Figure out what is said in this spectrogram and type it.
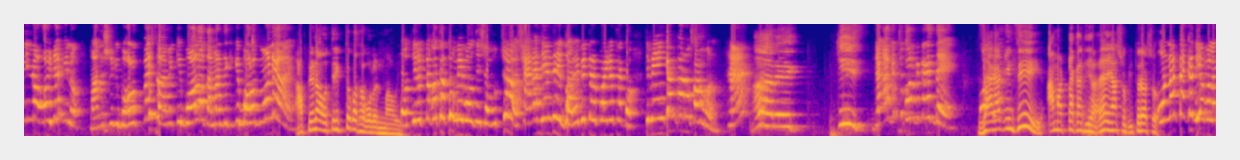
কিনো ওইটা কিনো মানুষের কি বলদ পাইছো? আমি কি বলদ? আমার দেখে কি বলদ মনে হয়? আপনি না অতিরিক্ত কথা বলেন মা ওই। অতিরিক্ত কথা তুমি বলতিছো বুঝছ? সারাদিন তুমি ঘরের ভিতরে পড়ে থাকো। তুমি ইনকাম করো কখন? হ্যাঁ? আরে কি? জায়গা কিছু কোন টাকা দে? জায়গা কিনছি আমার টাকা দিয়া। এই আসো ভিতরে আসো। ওনার টাকা দিয়ে বলে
